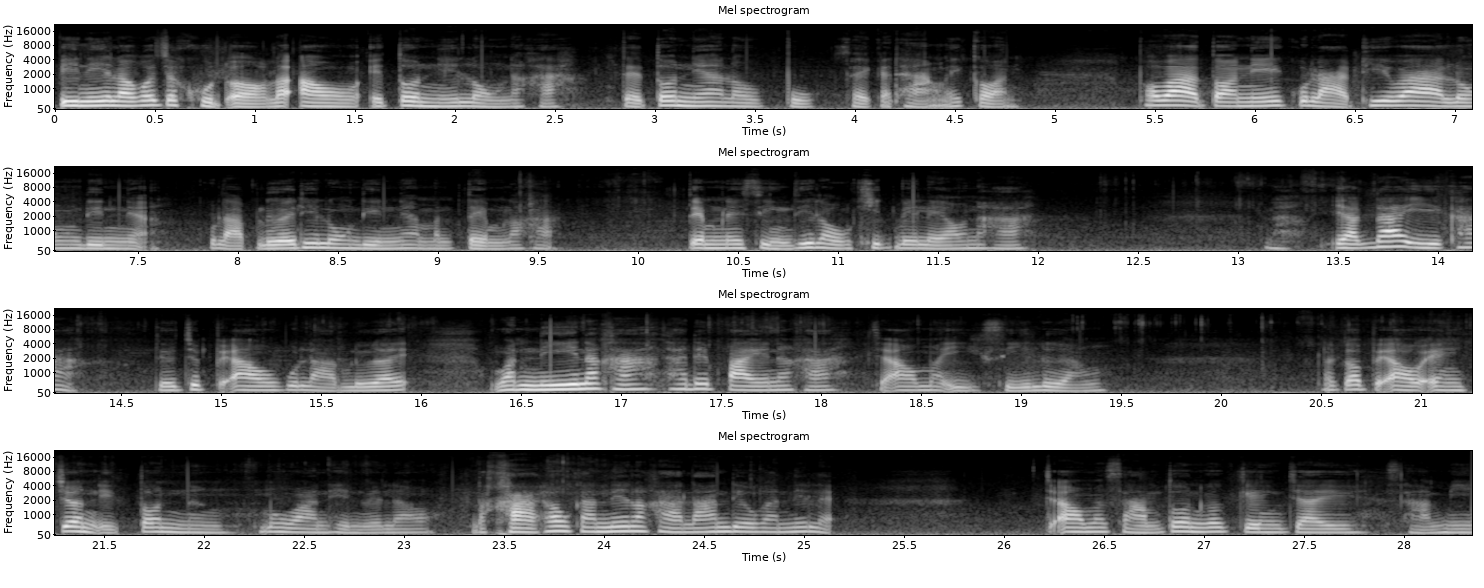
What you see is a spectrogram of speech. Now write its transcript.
ปีนี้เราก็จะขุดออกแล้วเอาไอ้ต้นนี้ลงนะคะ แต่ต้นนี้เราปลูกใส่กระถางไว้ก่อน เพราะว่าตอนนี้กุหลาบที่ว่าลงดินเนี่ย กุหลาบเลื้อยที่ลงดินเนี่ยมันเต็มแล้วค่ะ เต็มในสิ่งที่เราคิดไว้แล้วนะคะนะอยากได้อีกค่ะ เดี๋ยวจะไปเอากุหลาบเลื้อย วันนี้นะคะ ถ้าได้ไปนะคะ จะเอามาอีกสีเหลือง แล้วก็ไปเอาแองเจิลอีกต้นหนึ่งเมื่อวานเห็นไว้แล้ว ราคาเท่ากันนี่ราคาร้านเดียวกันนี่แหละ จะเอามาสามต้นก็เกรงใจสามี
